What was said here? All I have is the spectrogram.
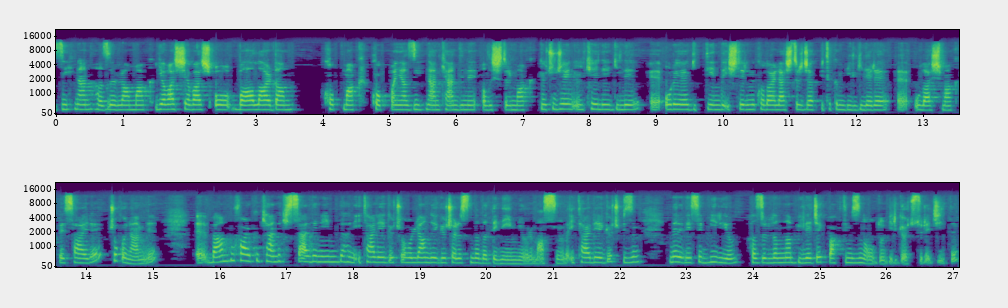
zihnen hazırlanmak, yavaş yavaş o bağlardan kopmak, kopmaya zihnen kendini alıştırmak, göçeceğin ülkeyle ilgili e, oraya gittiğinde işlerini kolaylaştıracak bir takım bilgilere ulaşmak vesaire çok önemli. E, ben bu farkı kendi kişisel deneyimde hani İtalya'ya göç ve Hollanda'ya göç arasında da deneyimliyorum aslında. İtalya'ya göç bizim neredeyse bir yıl hazırlanabilecek vaktimizin olduğu bir göç süreciydi.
